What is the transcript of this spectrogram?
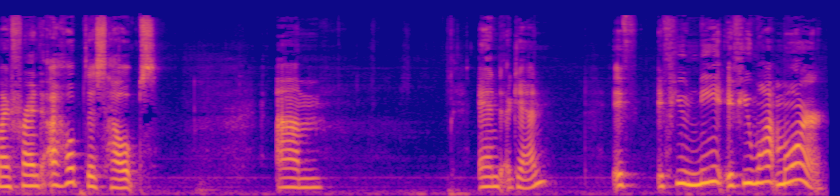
My friend, I hope this helps. Um, and again, if if you need, if you want more,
